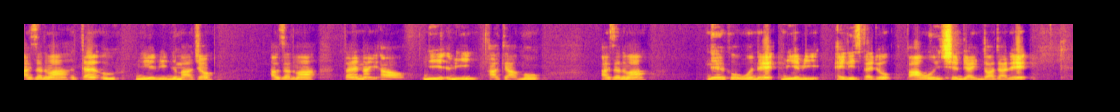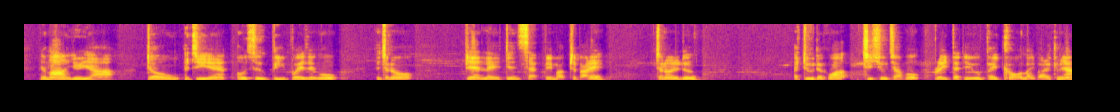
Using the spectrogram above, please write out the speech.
အာဇာသမားတန်းဦးမြင့်အမြင့်ညီမကျော်အာဇာသမားတန်းနိုင်အောင်မြင့်အမြင့်အာကာမိုး အာဇာသမားနန်းကိုဝင်တဲ့မြင်းမြီအဲလစ်ဘက်တို့ပါဝင်ရှင်ပြိုင်သွားကြတဲ့မြမယူရာဒုံအကြီးတန်းအုပ်စု B ပွဲစဉ်ကိုကျွန်တော်ပြန်လည်တင်ဆက်ပေးမှာဖြစ်ပါတယ်ကျွန်တော်တို့အတူတကွကြည့်ရှုကြဖို့ပရိသတ်တွေကိုဖိတ်ခေါ်လိုက်ပါတယ်ခင်ဗျာ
